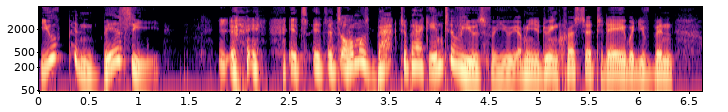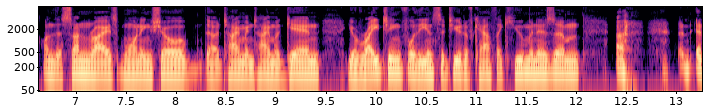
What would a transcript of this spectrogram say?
you've been busy it's it's it's almost back to back interviews for you. I mean, you're doing Kresta today, but you've been on the Sunrise Morning Show uh, time and time again. You're writing for the Institute of Catholic Humanism. Uh,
